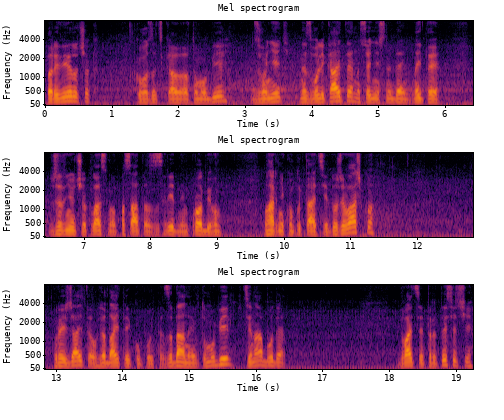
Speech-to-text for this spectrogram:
перевірочок. Кого зацікавив автомобіль, дзвоніть, не зволікайте. На сьогоднішній день знайти жирнючого класного пасата з рідним пробігом в гарній комплектації дуже важко. Приїжджайте, оглядайте і купуйте. За даний автомобіль ціна буде 23 тисячі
